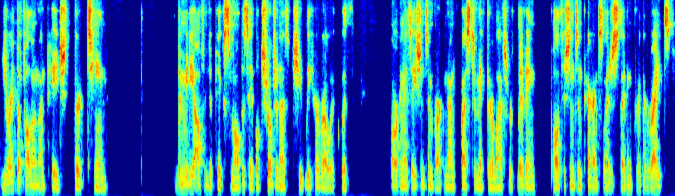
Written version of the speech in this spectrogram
You write the following on page 13. The media often depicts small disabled children as cutely heroic, with organizations embarking on quests to make their lives worth living, politicians and parents legislating for their rights,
